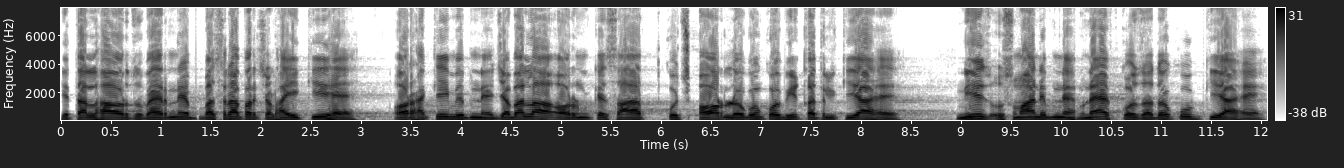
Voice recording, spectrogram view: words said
कि तलहा और ज़ुबैर ने बसरा पर चढ़ाई की है और हकीम इब्ने जबला और उनके साथ कुछ और लोगों को भी कत्ल किया है, नीज़ उस्मान इब्ने हुनैफ को जदोकूब किया है,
